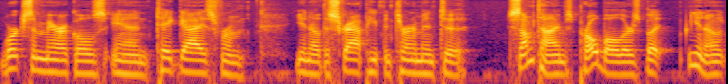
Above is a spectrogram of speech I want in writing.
work some miracles and take guys from, you know, the scrap heap and turn them into sometimes Pro Bowlers. But, you know,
